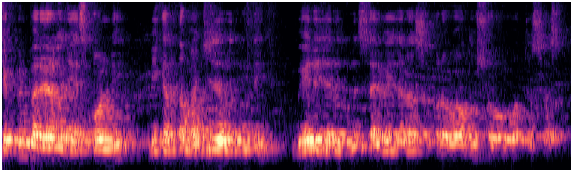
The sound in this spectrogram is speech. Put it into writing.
చెప్పిన పరిహారం చేసుకోండి. మీకు అంతా మంచి జరుగుతుంది? మేలు జరుగుతుంది. సర్వేజన శుక్రవాదం శుభవంతు స్వస్తి.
